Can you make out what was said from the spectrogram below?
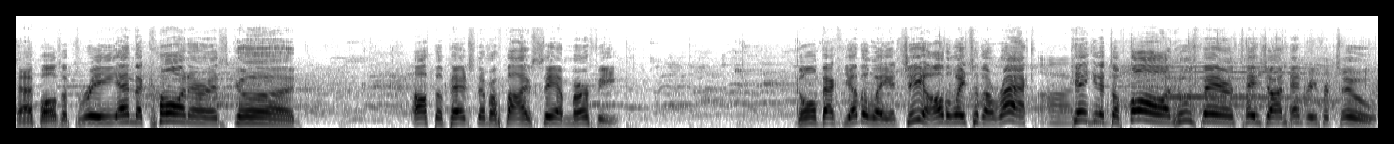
That ball's a three, and the corner is good. Off the bench, number five, Sam Murphy. Going back the other way, and Gia all the way to the rack. Oh, Can't get it to fall, and who's there is Tajon Hendry for two.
